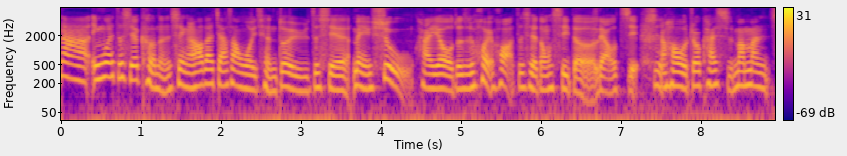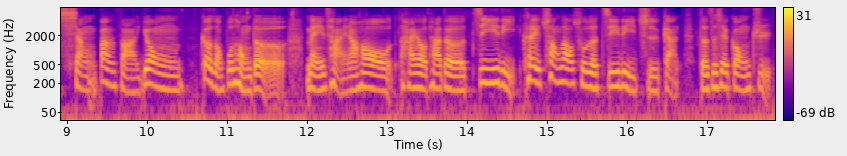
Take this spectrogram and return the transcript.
那因为这些可能性，然后再加上我以前对于这些美术还有就是绘画这些东西的了解，然后我就开始慢慢想办法用。各种不同的美彩，然后还有它的肌理，可以创造出的肌理质感的这些工具，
